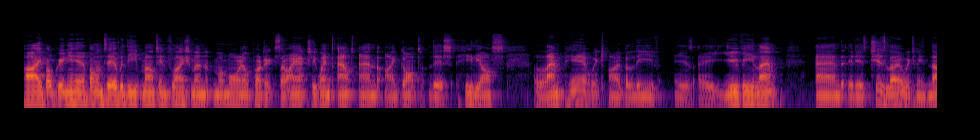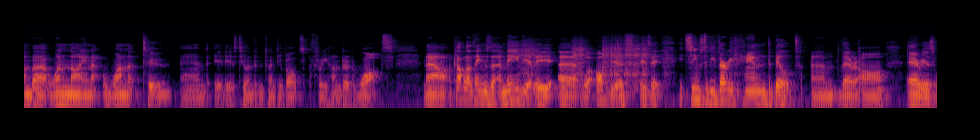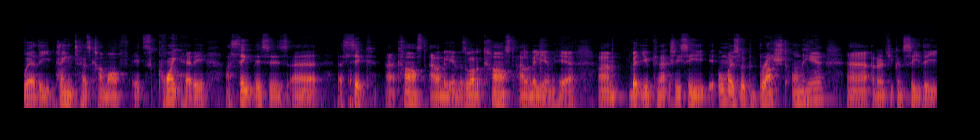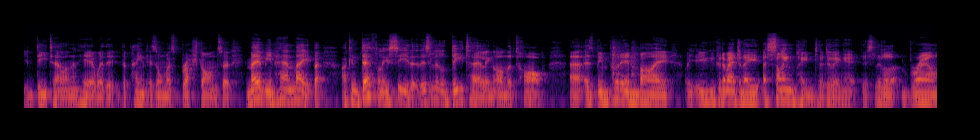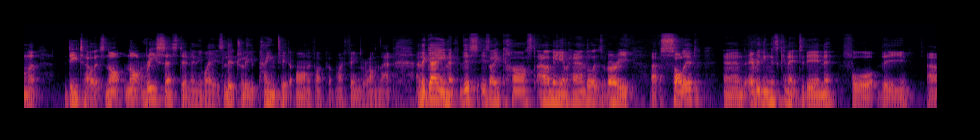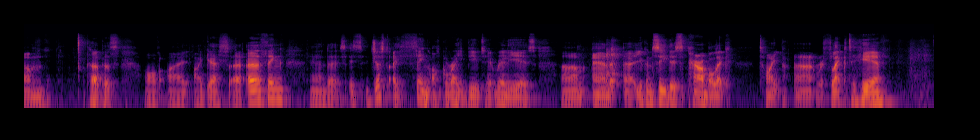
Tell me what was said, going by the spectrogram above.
Hi, Bob Greenyer here, volunteer with the Martin Fleischmann Memorial Project. So I actually went out and I got this Helios lamp here, which I believe is a UV lamp. And it is Chislo, which means number 1912, and it is 220 volts, 300 watts. Now, a couple of things that immediately uh, were obvious is it, it seems to be very hand built. Um, there are areas where the paint has come off. It's quite heavy. I think this is uh, a thick uh, cast aluminium. There's a lot of cast aluminium here, um, but you can actually see it almost looks brushed on here. Uh, I don't know if you can see the detail on here where the, the paint is almost brushed on. So it may have been handmade, but I can definitely see that this little detailing on the top uh, has been put in by, you, you could imagine a, a sign painter doing it, this little brown detail. It's not, not recessed in any way. It's literally painted on if I put my finger on that. And again, this is a cast aluminium handle. It's very uh, solid and everything is connected in for the um, purpose of, I, I guess, uh, earthing. And uh, it's, it's just a thing of great beauty. It really is. Um, and uh, you can see this parabolic type uh, reflector here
